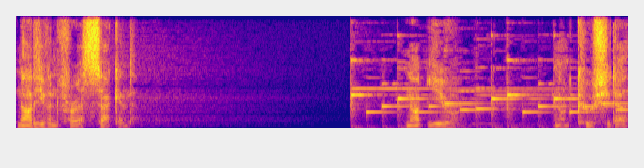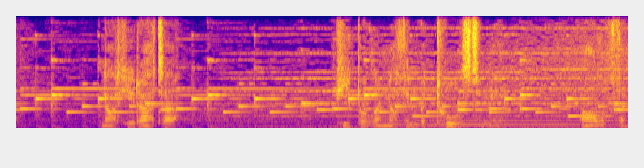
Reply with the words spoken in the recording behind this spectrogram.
Not even for a second. Not you. Not Kushida. Not Hirata. People are nothing but tools to me. All of them.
